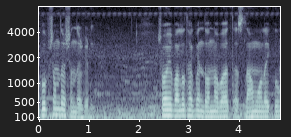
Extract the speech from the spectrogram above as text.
খুব সুন্দর সুন্দর গাড়ি। সবাই ভালো থাকবেন, ধন্যবাদ, আসসালামু আলাইকুম।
